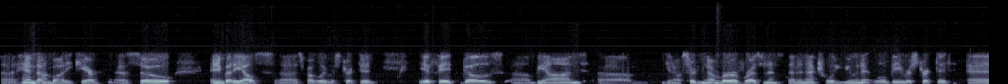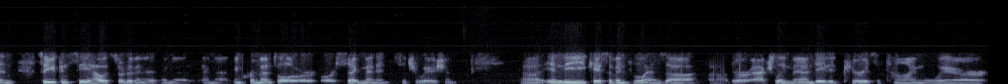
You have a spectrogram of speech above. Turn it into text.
uh, hand-on body care. Uh, so anybody else uh, is probably restricted. If it goes uh, beyond, um, you know, a certain number of residents, then an actual unit will be restricted. And so you can see how it's sort of in an in a, in a incremental or, or segmented situation. Uh, in the case of influenza, uh, there are actually mandated periods of time where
